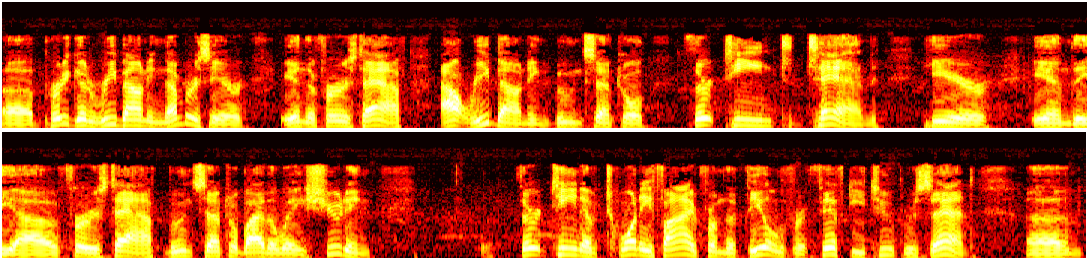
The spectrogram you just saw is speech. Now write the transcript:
uh, pretty good rebounding numbers here in the first half, out rebounding Boone Central 13 to 10 here in the uh, first half. Boone Central, by the way, shooting 13 of 25 from the field for 52%. Um,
